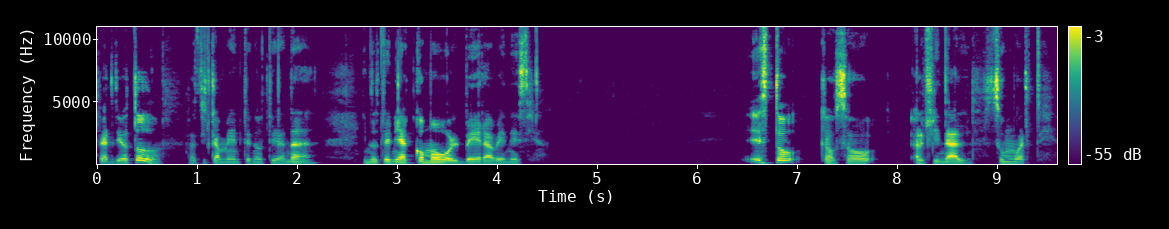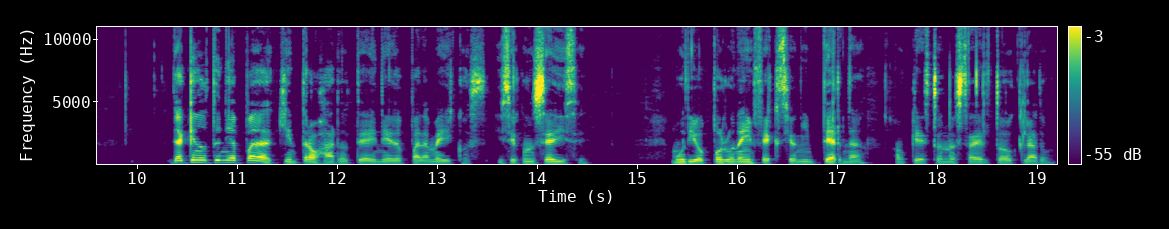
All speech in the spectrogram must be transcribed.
perdió todo, básicamente no tenía nada, y no tenía cómo volver a Venecia. Esto causó al final su muerte, ya que no tenía para quién trabajar, no tenía dinero para médicos, y según se dice, murió por una infección interna, aunque esto no está del todo claro,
